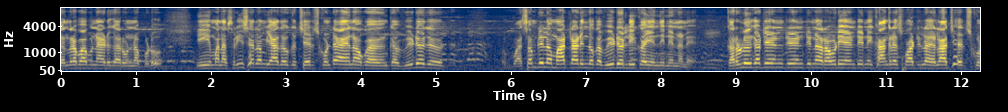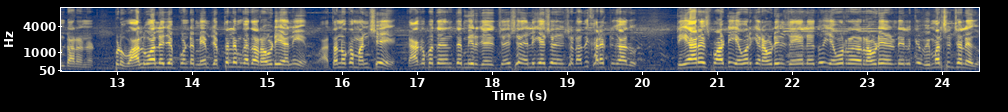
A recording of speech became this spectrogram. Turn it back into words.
చంద్రబాబు నాయుడు గారు ఉన్నప్పుడు ఈ మన శ్రీశైలం యాదవ్కి చేర్చుకుంటే ఆయన ఒక ఇంకా వీడియో అసెంబ్లీలో మాట్లాడింది ఒక వీడియో లీక్ అయ్యింది నిన్ననే. కరుడు గట్టి ఏంటి నా రౌడీ ఏంటి నీ కాంగ్రెస్ పార్టీలో ఎలా చేర్చుకుంటారన్నాడు ఇప్పుడు వాళ్ళు వాళ్ళే చెప్పుకుంటే మేము చెప్తలేం కదా రౌడీ అని. అతను ఒక మనిషే. కాకపోతే అంటే మీరు చేసే ఎలిగేషన్ అది కరెక్ట్ కాదు. టీఆర్ఎస్ పార్టీ ఎవరికి రౌడీలు చేయలేదు ఎవరు రౌడీ రౌడీలకి విమర్శించలేదు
